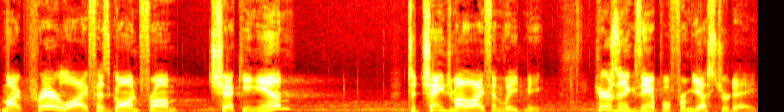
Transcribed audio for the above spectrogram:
My prayer life has gone from checking in to change my life and lead me. Here's an example from yesterday.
